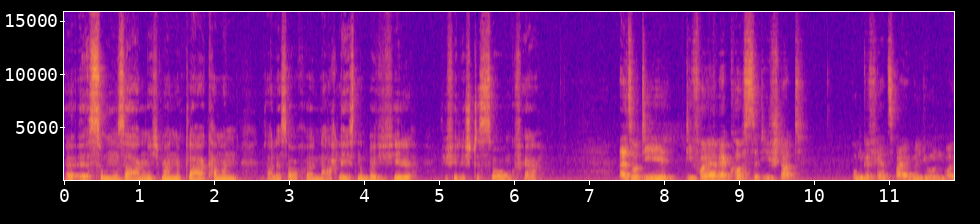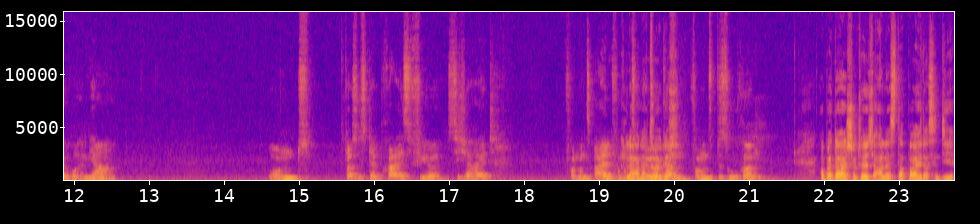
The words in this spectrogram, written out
äh, Summen sagen? Ich meine, klar kann man alles auch äh, nachlesen, aber wie viel, wie viel ist das so ungefähr? Also die, die Feuerwehr kostet die Stadt ungefähr 2 Millionen Euro im Jahr. Und das ist der Preis für Sicherheit von uns allen, von Klar, uns natürlich. Bürgern, von uns Besuchern. Aber da ist natürlich alles dabei. Da sind die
